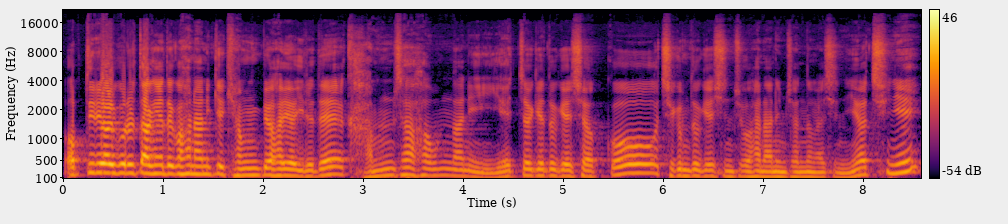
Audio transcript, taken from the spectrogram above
엎드려 얼굴을 땅에 대고 하나님께 경배하여 이르되 감사하옵나니 옛적에도 계셨고 지금도 계신 주 하나님 전능하신 이여 친히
